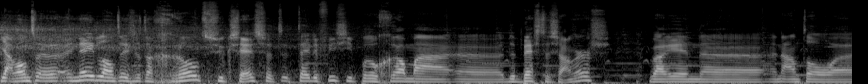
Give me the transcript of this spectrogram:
Ja, want eh, in Nederland is het een groot succes. Het televisieprogramma eh, De Beste Zangers. Waarin eh, een aantal eh,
